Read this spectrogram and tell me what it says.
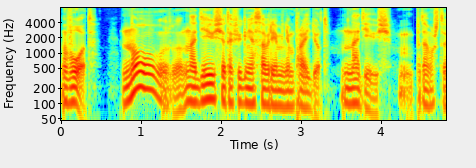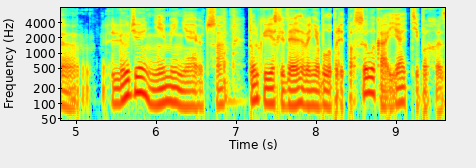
Вот. Но, надеюсь, эта фигня со временем пройдет. Надеюсь. Потому что люди не меняются. Только если для этого не было предпосылок, а я типа хз.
